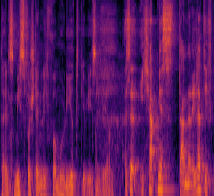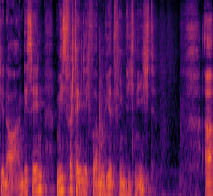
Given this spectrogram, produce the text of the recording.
teils missverständlich formuliert gewesen wären. Also ich habe mir es dann relativ genau angesehen. Missverständlich formuliert finde ich nicht. Äh,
